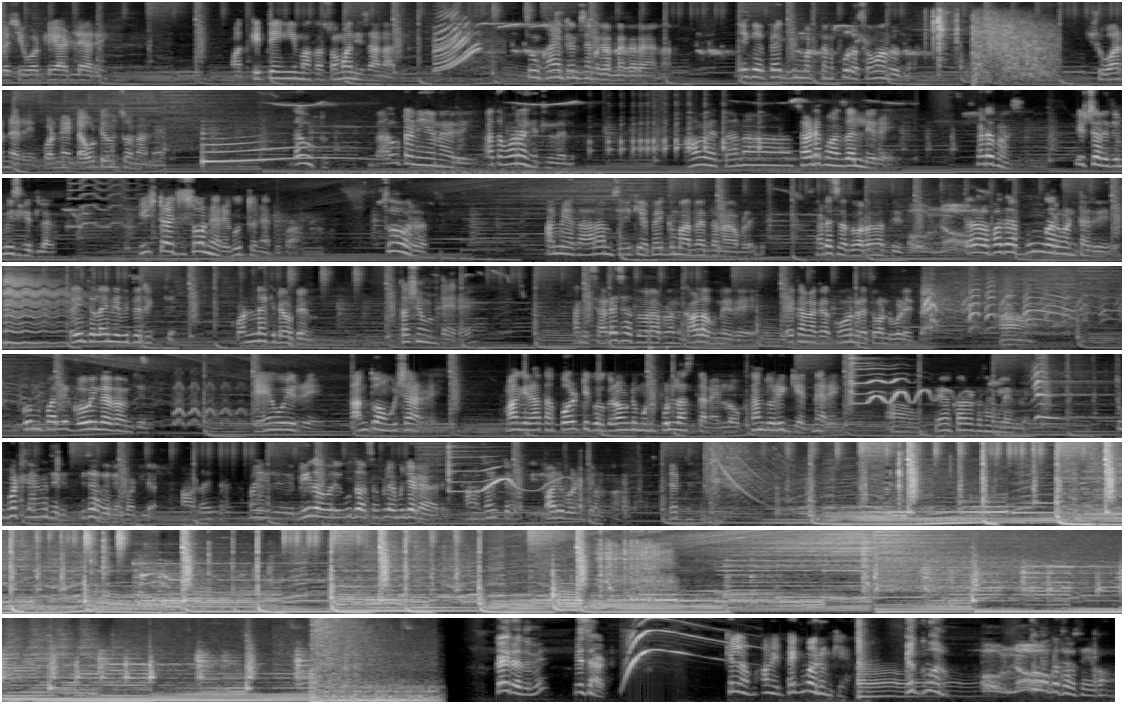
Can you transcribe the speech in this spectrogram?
म्हणी कशी वटली हाडल्या रे मात कितेंगी म्हाका सोमा दिसना रे तू काय टेन्शन करना करा ना एक पॅक मारताना पुरं समान होतं. शुअर नाही रे कोण डाऊट येऊन सोना नाही. डाऊट डाऊट आणि येणार रे. आता वरा घेतलं झाले. हांव येताना साडेपांच जाल्ली रे. साडेपाच? इस्टाराचे मीस घेतल्या. इश्टाची सोने रे गुत्तू नाही तुका. सो बरं. आम्ही आता आरामसे एक पॅग मारण्यात ना आपले. साडेसात वरा जाते त्याला पात्र पुंगार म्हणता रे. त्यांच्या लाईनी भितर रिकते ಪೊಣ್ಣಕ್ಕೆ ಡೌಟ್ ಏನು ತೋಷೆ ಉಂಟೇರೆ ನನಗೆ ಸಡೆ ಸತ್ತೋರ ಅಪ್ಪನ ಕಾಳು ಹೋಗ್ನಿದೆ ಏಕಮೇಕ ಕೋನ್ರೆ ತೊಗೊಂಡು ಬಿಳಿದ್ದ ಹಾಂ. ಗುಂಪಲ್ಲಿ ಗೋವಿಂದ ತಗೊಂತಿದ್ದು ಏ ಹೋಯ್ರಿ ಅಂತೂ ಅವ್ನು ಹುಷಾರ್ರಿ. ಮಾಗಿ ರಾತ ಪೋರ್ಟಿಗೋ ಗ್ರೌಂಡ್ ಮುಂದೆ ಫುಲ್ ಹಸ್ತಾನೆ ಲೋಕ್ ತಂದು ರಿಗೆ ಎದ್ನಾರಿ ಹಾಂ ಕರೆಕ್ಟ್ ಹಂಗ್ಲಿಂದ ತು ಬಟ್ಲೆ ಹಂಗದಿರಿ ಬಿದ್ದಾದ್ರೆ ಬಟ್ಲೆ. ಹಾಂ ರೈತ ನೀರಾವರಿಗೆ ಉದಾ ಸಪ್ಲೈ ಮುಂಜಾನೆ ಹಾಂ ರೈತ ಮಾಡಿ ಬಡಿತೀನಿ wizard. Kill him. I mean, peg marum kya? Peg marum. Oh no. तो कतर सेवा.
